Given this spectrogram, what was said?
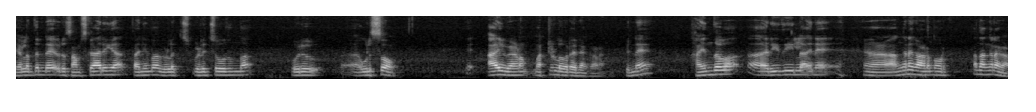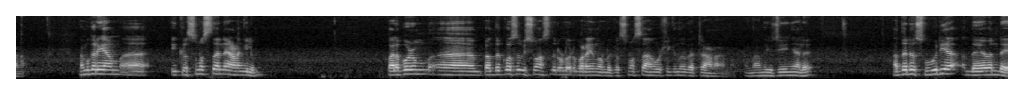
കേരളത്തിന്റെ ഒരു സാംസ്കാരിക തനിമ വിളിച്ച് വിളിച്ചോതുന്ന ഒരു ഉത്സവം ആയി വേണം മറ്റുള്ളവരെ അതിനെ കാണാൻ. പിന്നെ ഹൈന്ദവ രീതിയിൽ അതിനെ അങ്ങനെ കാണുന്നവർക്ക് അതങ്ങനെ കാണാം. നമുക്കറിയാം ഈ ക്രിസ്മസ് തന്നെയാണെങ്കിലും പലപ്പോഴും പെന്തക്കോസ് വിശ്വാസത്തിലുള്ളവർ പറയുന്നുണ്ട് ക്രിസ്മസ് ആഘോഷിക്കുന്നത് തെറ്റാണ് എന്ന്. എന്താണെന്ന് ചോദിച്ചു കഴിഞ്ഞാൽ അതൊരു സൂര്യദേവന്റെ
